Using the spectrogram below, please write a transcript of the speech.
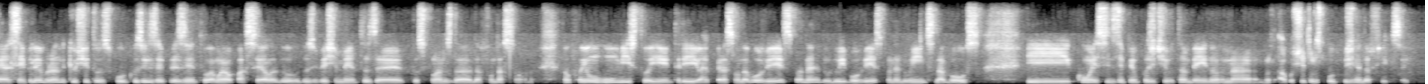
É, sempre lembrando que os títulos públicos eles representam a maior parcela do, dos investimentos é, dos planos da, da fundação. Né? Então foi um, um, misto aí entre a recuperação da Bovespa, né, do, do Ibovespa, né, do índice da Bolsa, e com esse desempenho positivo também no, na, no, alguns títulos públicos de renda fixa. Aí.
